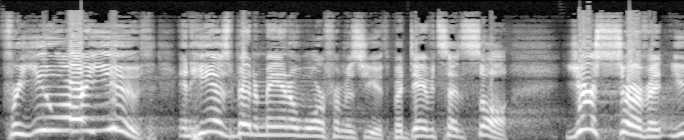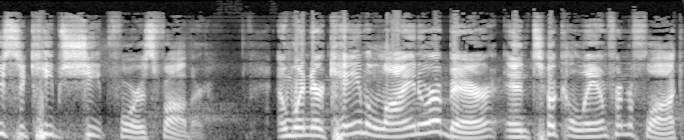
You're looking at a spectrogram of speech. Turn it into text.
for you are a youth, and he has been a man of war from his youth. But David said to Saul, Your servant used to keep sheep for his father. And when there came a lion or a bear and took a lamb from the flock,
